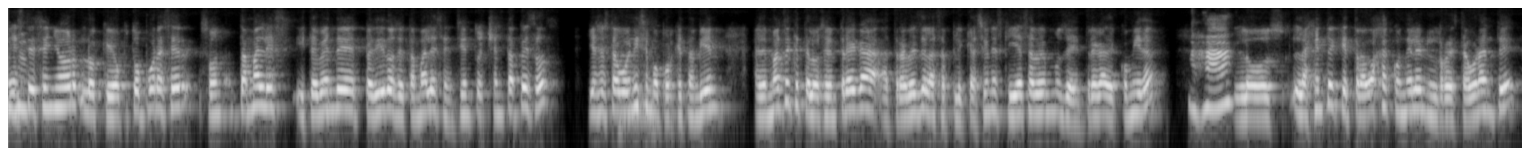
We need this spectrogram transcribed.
este señor lo que optó por hacer son tamales y te vende pedidos de tamales en 180 pesos. Y eso está buenísimo porque también, además de que te los entrega a través de las aplicaciones que ya sabemos de entrega de comida, Los, la gente que trabaja con él en el restaurante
